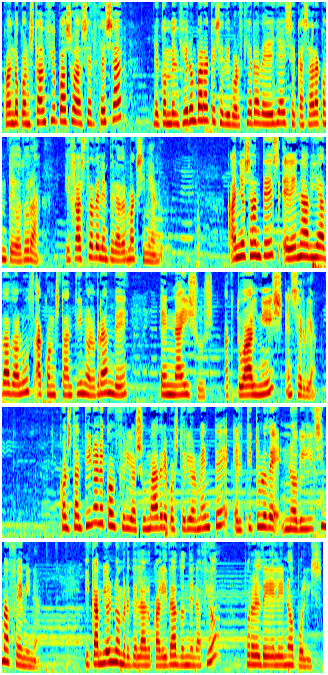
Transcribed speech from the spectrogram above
Cuando Constancio pasó a ser César, le convencieron para que se divorciara de ella y se casara con Teodora, hijastra del emperador Maximiano. Años antes, Elena había dado a luz a Constantino el Grande en Naishus, actual Niš, en Serbia. Constantino le confirió a su madre posteriormente el título de nobilísima fémina y cambió el nombre de la localidad donde nació por el de Helenópolis.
